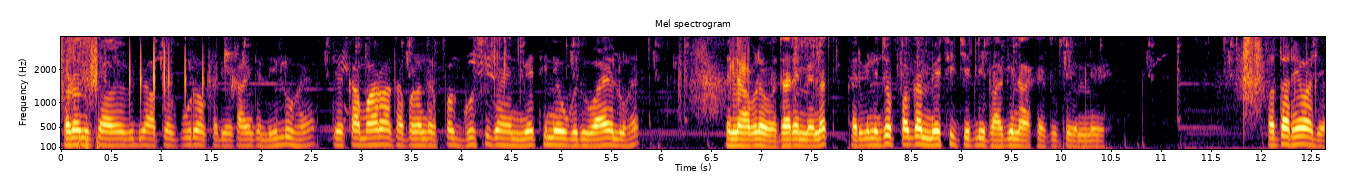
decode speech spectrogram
પરંતુ મિત્રો હવે વીડિયો આપણે પૂરો કરીએ, કારણ કે લીલું છે ટેકા મારવા હતા, પણ અંદર પગ ઘૂસી જાય અને મેથીને એવું બધું વાયેલું છે એટલે આપણે વધારે મહેનત કરવીને જો પગ મેથી જેટલી ભાગી નાખે તું તો એમને. અત્યારે રહેવા દે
